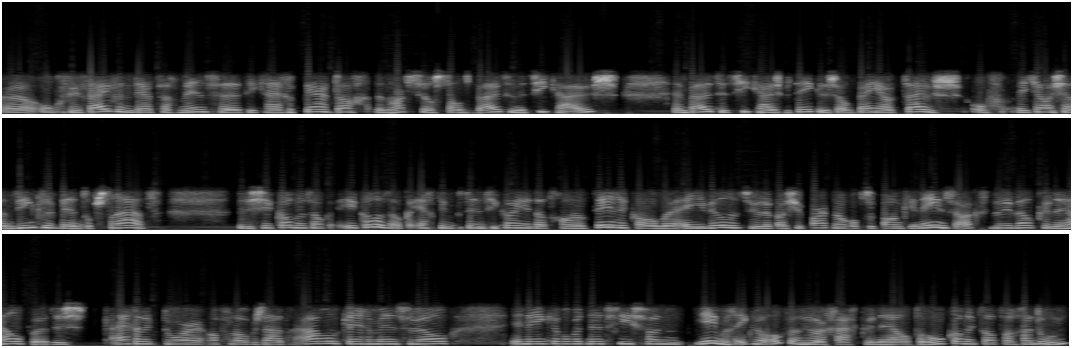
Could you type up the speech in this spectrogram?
uh, ongeveer 35 mensen die krijgen per dag een hartstilstand buiten het ziekenhuis. En buiten het ziekenhuis betekent dus ook bij jou thuis. Of weet je, als je aan het winkelen bent op straat. Dus je kan, het ook, je kan het ook echt in potentie, kan je dat gewoon ook tegenkomen. En je wil natuurlijk, als je partner op de bank ineenzakt, wil je wel kunnen helpen. Dus eigenlijk door afgelopen zaterdagavond kregen mensen wel in één keer op het netvlies van... jemig, ik wil ook wel heel erg graag kunnen helpen. Hoe kan ik dat dan gaan doen?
